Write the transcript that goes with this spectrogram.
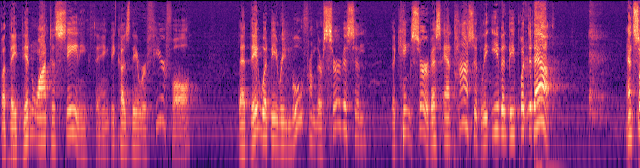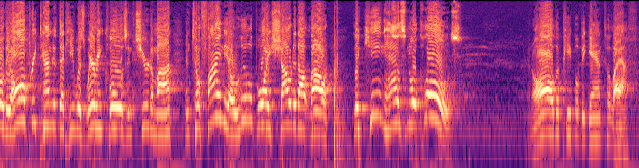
But they didn't want to say anything because they were fearful that they would be removed from their service in the king's service and possibly even be put to death. And so they all pretended that he was wearing clothes and cheered him on until finally a little boy shouted out loud, The king has no clothes. And all the people began to laugh.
